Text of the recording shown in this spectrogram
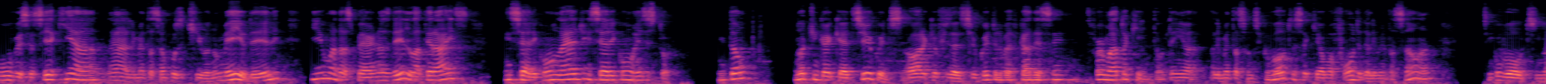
o VCC aqui é a, né, a alimentação positiva no meio dele e uma das pernas dele, laterais, insere com o LED, insere com o resistor. Então, no Tinkercad Circuits, a hora que eu fizer esse circuito, ele vai ficar desse formato aqui. Então, tem a alimentação de 5 volts, esse aqui é uma fonte de alimentação, né? 5 volts no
